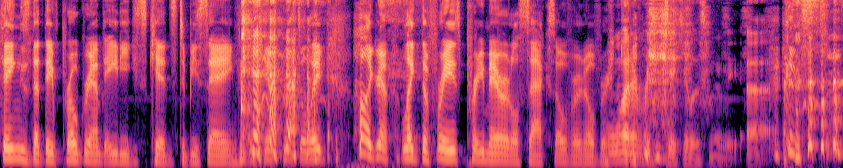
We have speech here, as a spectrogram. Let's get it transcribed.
things that they've programmed 80s kids to be saying. in the Camp Crystal Lake hologram, like the phrase premarital sex over and over again. what a ridiculous movie uh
